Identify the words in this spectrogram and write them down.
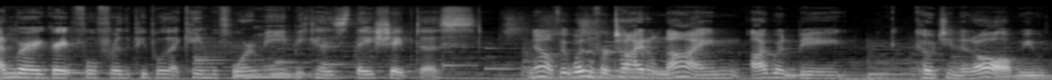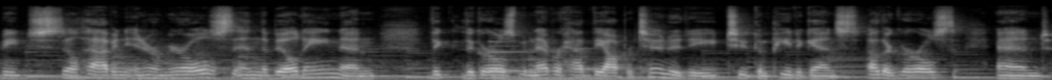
I'm very grateful for the people that came before me because they shaped us. No, if it wasn't for Title IX, I wouldn't be coaching at all. We would be still having intramurals in the building, and the, the girls would never have the opportunity to compete against other girls and,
